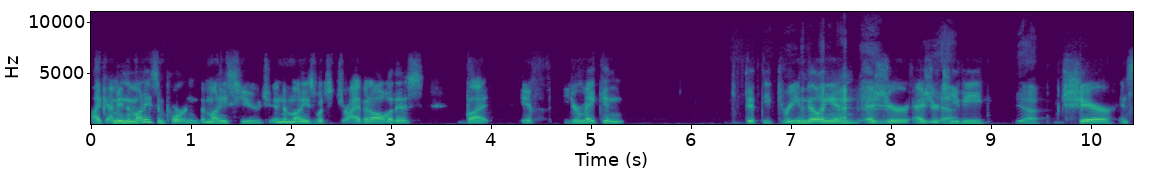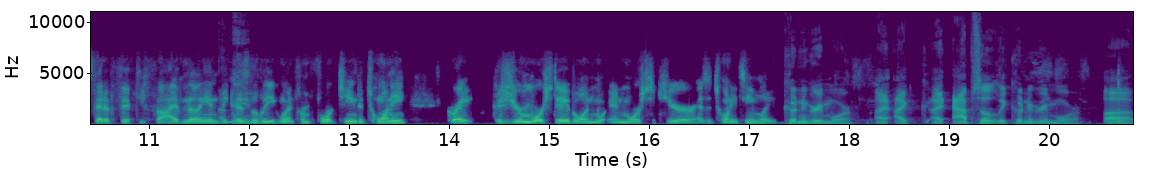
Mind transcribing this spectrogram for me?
like I mean the money's important, the money's huge and the money's what's driving all of this, but if you're making 53 million as your as your Yeah. TV Yeah. share instead of 55 million I because the league went from 14 to 20, great because you're more stable and more, and more secure as a 20 team league. Couldn't agree more. I, I, I absolutely couldn't agree more. Uh,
